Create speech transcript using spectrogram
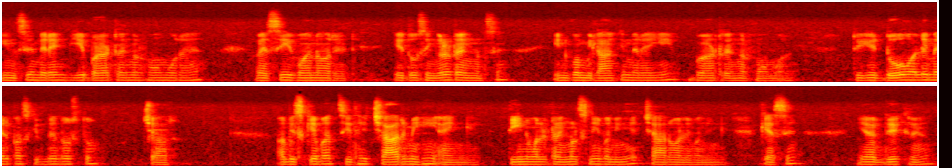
इनसे मेरे ये बड़ा ट्रायंगल फॉर्म हो रहा है। वैसे ही वन और एट ये दो सिंगल ट्रायंगल्स हैं। इनको मिला के मेरा ये बड़ा ट्रायंगल फॉर्म हो रहा है तो ये दो वाले मेरे पास कितने दोस्तों? चार। अब इसके बाद सीधे चार में ही आएँगे। तीन वाले ट्रायंगल्स नहीं बनेंगे, चार वाले बनेंगे। कैसे? ये आप देख रहे हैं।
